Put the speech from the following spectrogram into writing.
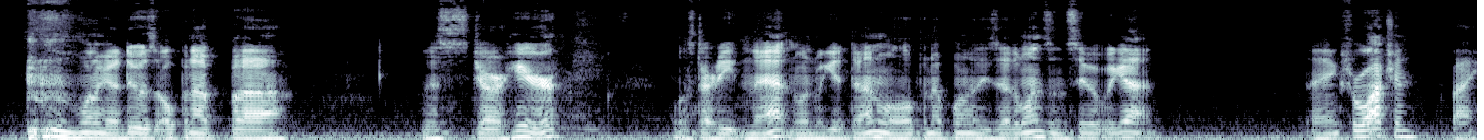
what I'm gonna do is open up uh, this jar here. We'll start eating that, and when we get done, we'll open up one of these other ones and see what we got. Thanks for watching. Bye.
